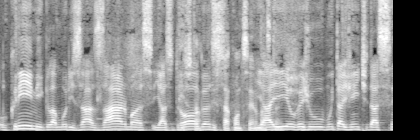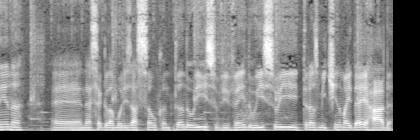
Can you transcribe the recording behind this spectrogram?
o crime, glamorizar as armas e as drogas. Isso tá, isso tá acontecendo e bastante. aí eu vejo muita gente da cena é, nessa glamorização, cantando isso, vivendo isso e transmitindo uma ideia errada,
